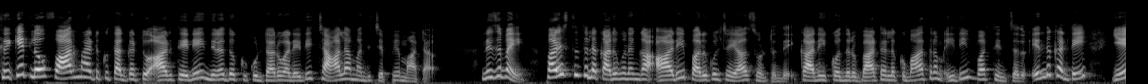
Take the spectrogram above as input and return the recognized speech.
క్రికెట్లో ఫార్మాట్కు తగ్గట్టు ఆడితేనే నిలదొక్కుంటారు అనేది చాలా మంది చెప్పే మాట. నిజమే పరిస్థితులకు అనుగుణంగా ఆడి పరుగులు చేయాల్సి ఉంటుంది. కానీ కొందరు బ్యాటర్లకు మాత్రం ఇది వర్తించదు. ఎందుకంటే ఏ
